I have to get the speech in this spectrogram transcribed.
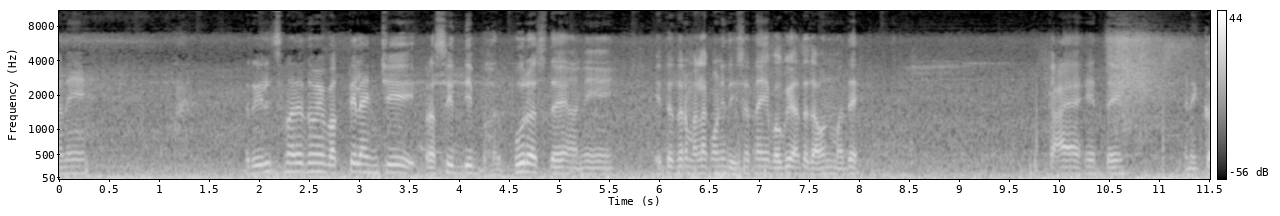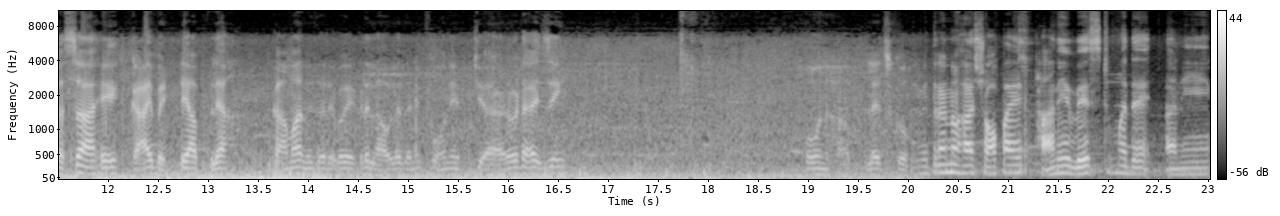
आणि रील्समध्ये तुम्ही बघतील यांची प्रसिद्धी भरपूर असते. आणि इथे तर मला कोणी दिसत नाही. बघूया आता जाऊन मध्ये. काय आहे ते? आणि कसं आहे? काय भेटते आपल्या कामानुसार हे बघा इकडे लावलं त्यांनी फोन ची advertising phone hub let's go मित्रांनो हा शॉप आहे ठाणे वेस्टमध्ये आणि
